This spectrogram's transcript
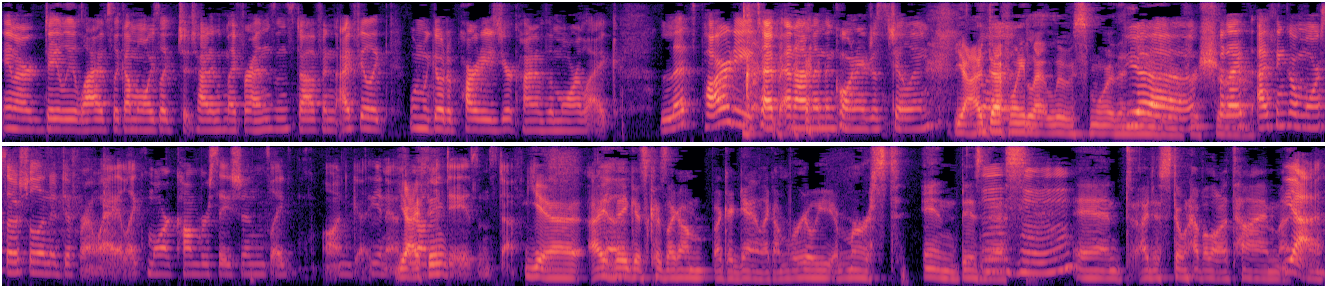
in our daily lives. Like I'm always like chit chatting with my friends and stuff. And I feel like when we go to parties, you're kind of the more like, let's party type. and I'm in the corner just chilling. Yeah, I definitely let loose more than Yeah, you for sure. but I, I think I'm more social in a different way, like more conversations, like on you know Yeah, I think- the days and stuff. Yeah, I Yeah. think it's because like I'm like again like I'm really immersed in business, mm-hmm. and I just don't have a lot of time. Mm-hmm. Yeah,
